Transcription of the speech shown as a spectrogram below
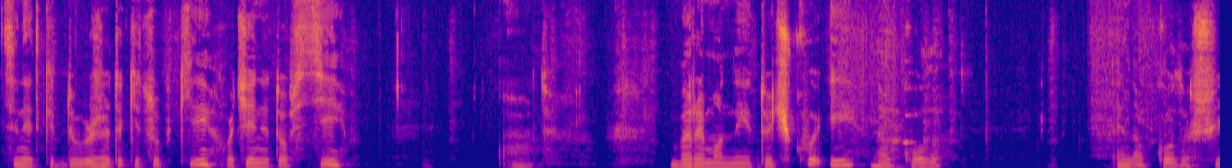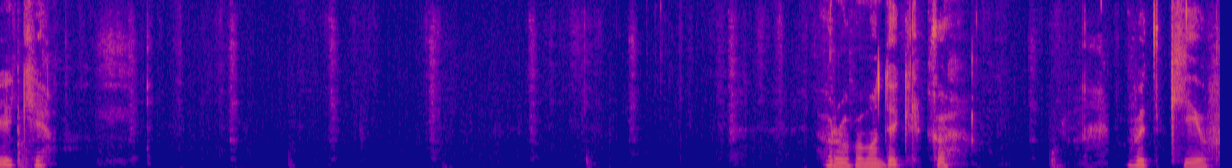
Ці нитки дуже такі цупкі, хоч і не товсті. От. Беремо ниточку і навколо, і навколо шийки. Робимо декілька витків.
